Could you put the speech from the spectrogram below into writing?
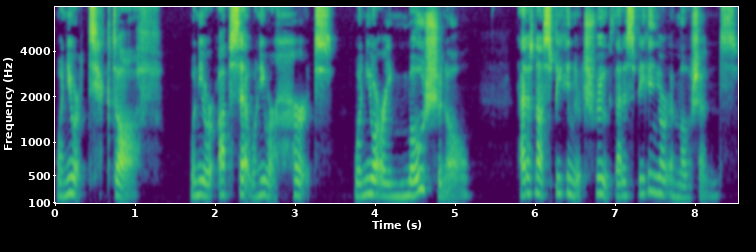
when you are ticked off, when you are upset, when you are hurt, when you are emotional, that is not speaking your truth. That is speaking your emotions.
